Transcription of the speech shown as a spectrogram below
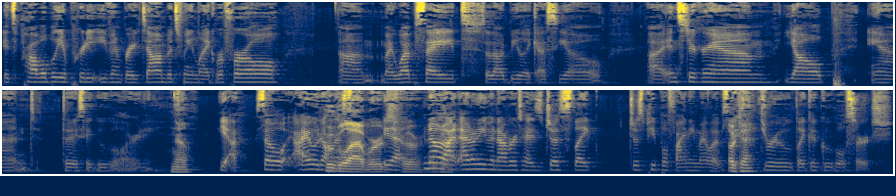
it's probably a pretty even breakdown between like referral, um, my website, so that would be like SEO, uh, Instagram, Yelp, and did I say Google already? No. Yeah. So I would Google honestly- AdWords Yeah. no, okay. I, I don't even advertise. Just like just people finding my website Okay. through like a Google search.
